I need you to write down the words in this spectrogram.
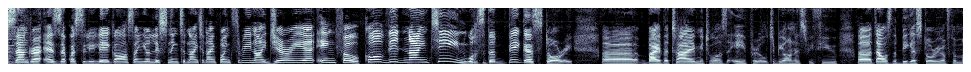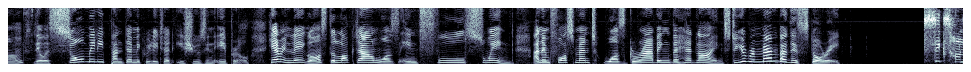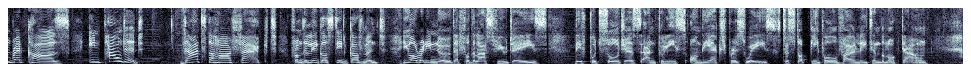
Sandra Ezekwesili Lagos, and you're listening to 99.3 Nigeria Info. COVID 19 was the biggest story uh, by the time it was April, to be honest with you. Uh, that was the biggest story of the month. There were so many pandemic related issues in April. Here in Lagos, the lockdown was in full swing, and enforcement was grabbing the headlines. Do you remember this story? 600 cars impounded. That's the hard fact from the Lagos state government. You already know that for the last few days, they've put soldiers and police on the expressways to stop people violating the lockdown.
